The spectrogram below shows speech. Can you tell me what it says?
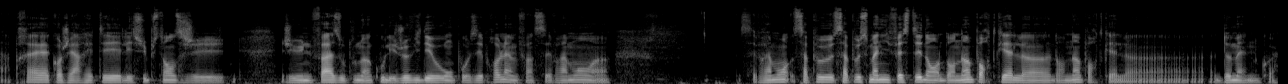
après, quand j'ai arrêté les substances, j'ai eu une phase où tout d'un coup les jeux vidéo ont posé problème. Enfin, c'est vraiment, euh, c'est vraiment, ça peut, ça peut se manifester dans n'importe quel, dans n'importe quel domaine, quoi.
